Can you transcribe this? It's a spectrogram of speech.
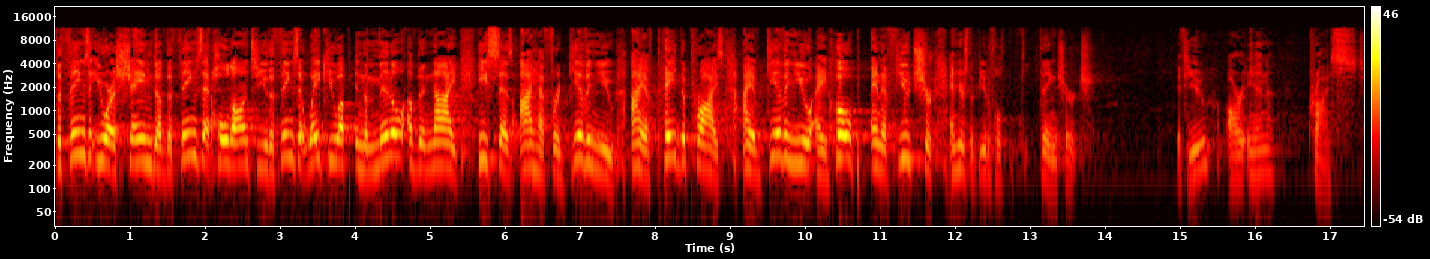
The things that you are ashamed of, the things that hold on to you, the things that wake you up in the middle of the night, he says, I have forgiven you. I have paid the price. I have given you a hope and a future. And here's the beautiful thing, church. If you are in Christ,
